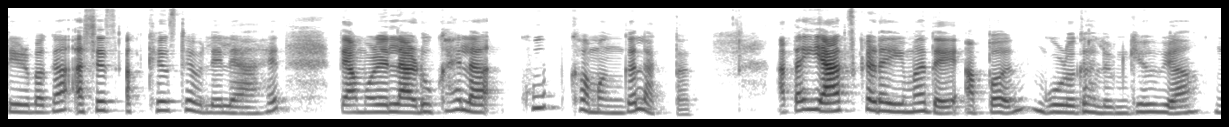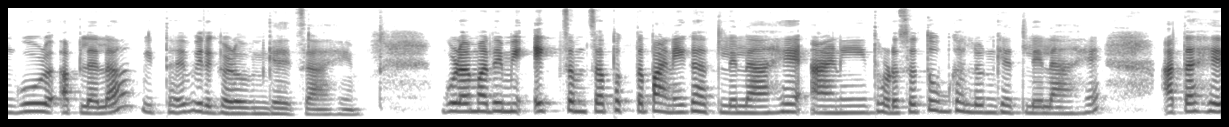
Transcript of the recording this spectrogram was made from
तीळ बघा असेच अख्खेच ठेवलेले आहेत. त्यामुळे लाडू खायला खूप खमंग लागतात. आता याच कढईमध्ये आपण गूळ घालून घेऊया. गूळ आपल्याला इथं विरघळवून घ्यायचं आहे. गुळामध्ये मी एक चमचा फक्त पाणी घातलेलं आहे आणि थोडंसं तूप घालून घेतलेलं आहे. आता हे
